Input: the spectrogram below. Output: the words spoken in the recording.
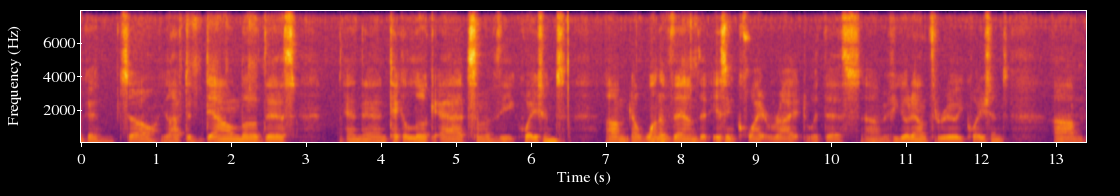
Okay, so you'll have to download this and then take a look at some of the equations. Um, now one of them that isn't quite right with this, um, if you go down through equations, um,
